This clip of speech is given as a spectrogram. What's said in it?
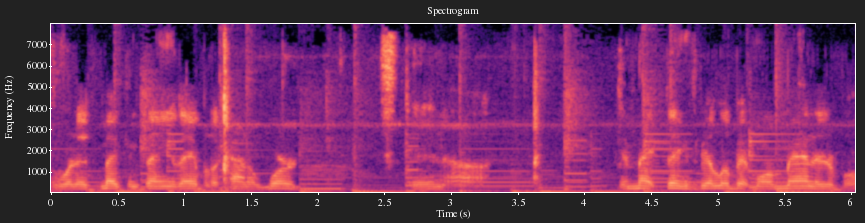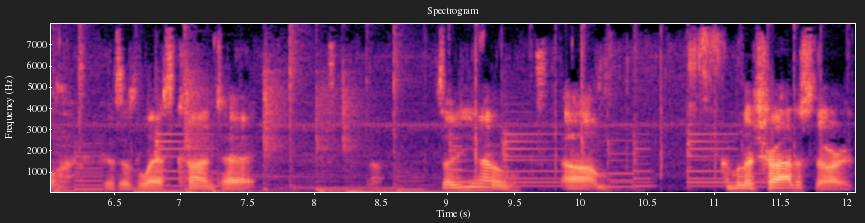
what is making things able to kind of work and uh, and make things be a little bit more manageable because there's less contact. So you know, um, I'm gonna try to start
